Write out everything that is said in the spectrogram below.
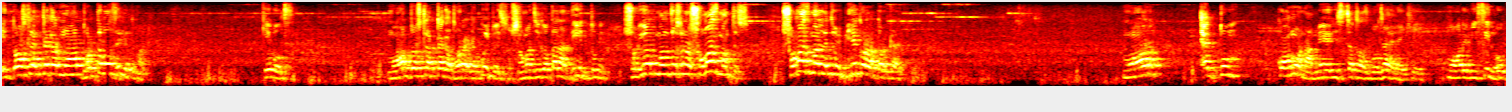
এই দশ লাখ টাকার মোহর ধরতে বলছে কে তোমাকে? কে বলছে? মোহর দশ লাখ টাকা ধরা, এটা কই পেয়েছ? সামাজিকতা না দিন? তুমি শরীয়ত মানতেছো না সমাজ মানতেছো? সমাজ মানলে তুমি বিয়ে করার দরকার মোহর একদম কমও না, মেয়ের স্ট্যাটাস বজায় রেখে। মোহরে মিছিল হোক,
